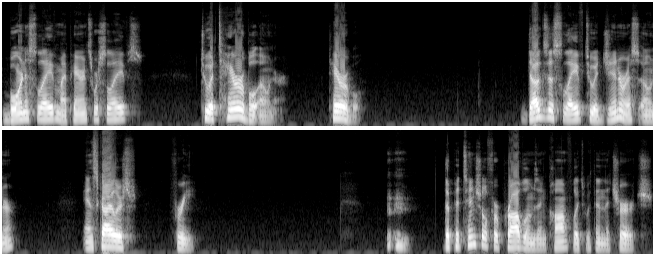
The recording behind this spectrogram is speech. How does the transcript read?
born a slave, my parents were slaves, to a terrible owner. Terrible. Doug's a slave to a generous owner, and Skylar's free. the potential for problems and conflict within the church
